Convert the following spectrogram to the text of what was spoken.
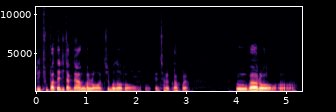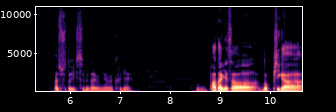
리튬 배터리 짱짱한 걸로 집어넣어도 괜찮을 것 같고요. 추가로 어, 할 수도 있습니다. 영향을 크게. 음, 바닥에서 높이가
